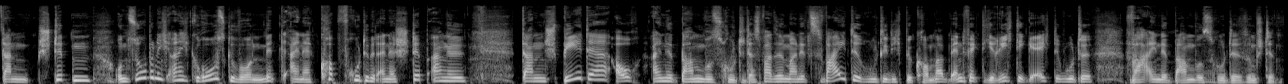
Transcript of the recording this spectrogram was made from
Dann Stippen und so bin ich eigentlich groß geworden mit einer Kopfrute, mit einer Stippangel. Dann später auch eine Bambusrute. Das war dann meine zweite Route, die ich bekommen habe. Im Endeffekt die richtige, echte Route war eine Bambusrute zum Stippen.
